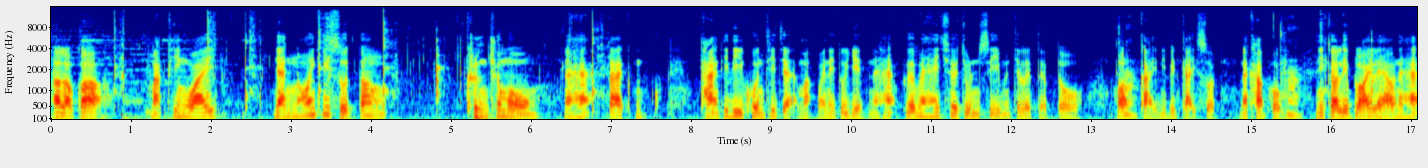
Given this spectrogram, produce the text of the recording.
แล้วเราก็หมักทิ้งไว้อย่างน้อยที่สุดต้องครึ่งชั่วโมงนะฮะแต่ ทางที่ดีควรที่จะหมักไว้ในตู้เย็นนะฮะเพื่อไม่ให้เชื้อจุลินทรีย์มันเจริญเติบโต เพราะค่ะไก่นี่เป็นไก่สดนะครับผมค่ะนี่ก็เรียบร้อยแล้วนะฮะ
